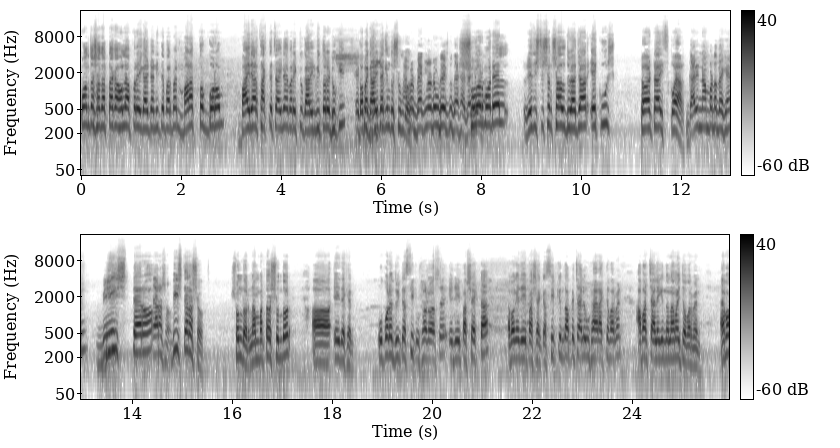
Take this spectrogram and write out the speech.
পঞ্চাশ হাজার টাকা হলে আপনারা এই গাড়িটা নিতে পারবেন। মারাত্মক গরম বাইরে আর থাকতে চাই না এবার একটু গাড়ির ভিতরে ঢুকি। তবে গাড়িটা কিন্তু সুন্দর। উঠে একটু দেখা। ষোলোর মডেল রেজিস্ট্রেশন সাল দুই হাজার একুশ টয়োটা স্কোয়ার গাড়ির নাম্বারটা দেখেন। বিশ বিশ তেরো তেরোশো। বিশ তেরোশো। সুন্দর, নাম্বারটাও সুন্দর। এই দেখেন, উপরে দুইটা সিট উঠানো আছে, এই যে এই পাশে একটা, এবং এই যে এই পাশে একটা সিট কিন্তু আপনি চাইলে উঠায় রাখতে পারবেন, আবার চাইলে কিন্তু নামাইতে পারবেন। এবং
